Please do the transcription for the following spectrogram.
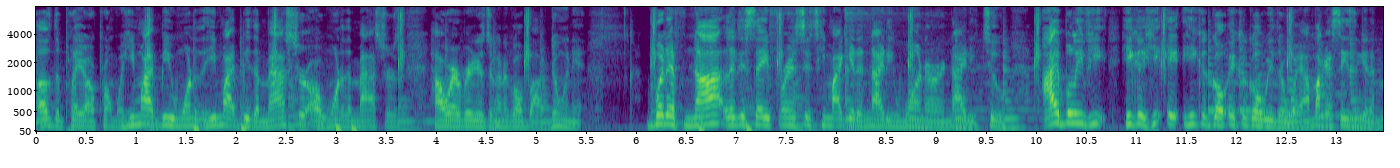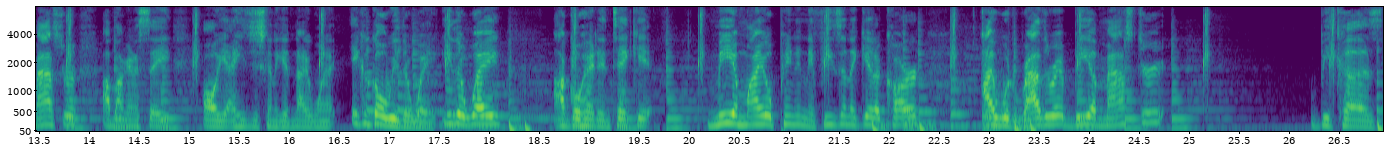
of the playoff promo he might be one of the he might be the master or one of the masters however it is they're going to go about doing it but if not, let's just say, for instance, he might get a 91 or a 92. I believe he he could he, he could go. It could go either way. I'm not gonna say he's gonna get a master. I'm not gonna say, oh yeah, he's just gonna get a 91. It could go either way. Either way, I'll go ahead and take it. Me, in my opinion, if he's gonna get a card, I would rather it be a master because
